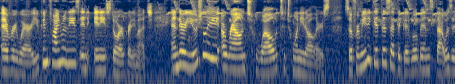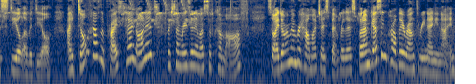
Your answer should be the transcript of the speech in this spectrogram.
everywhere. You can find one of these in any store pretty much. And they're usually around 12 to $20. So for me to get this at the Goodwill bins, that was a steal of a deal. I don't have the price tag on it. For some reason, it must have come off. So I don't remember how much I spent for this, but I'm guessing probably around $3.99.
